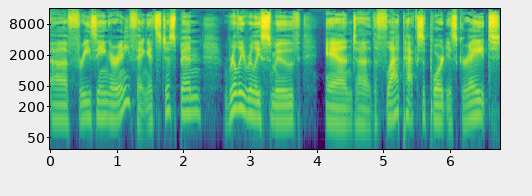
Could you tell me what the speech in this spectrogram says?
uh, freezing or anything. It's just been really really smooth. And uh, the Flatpak support is great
